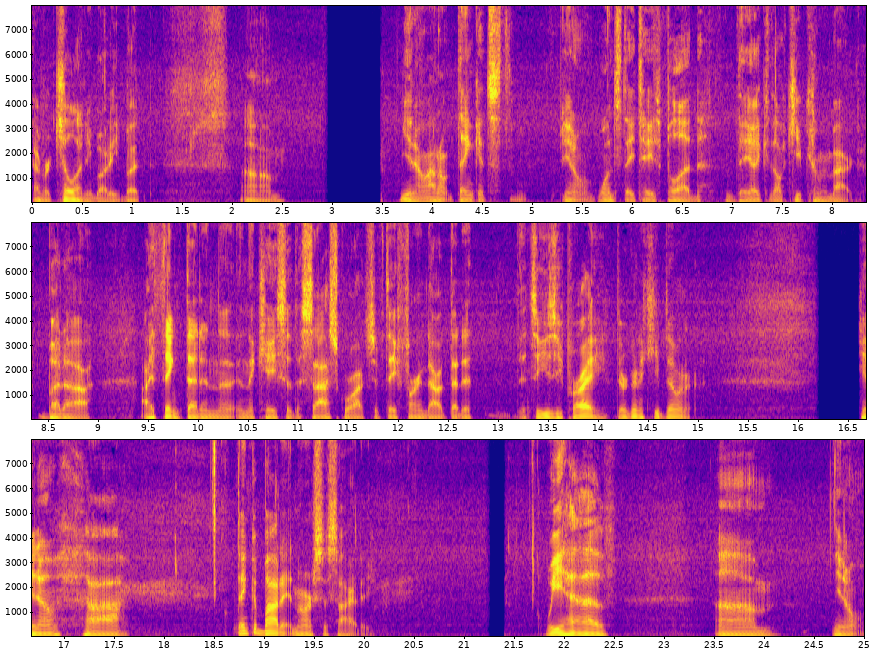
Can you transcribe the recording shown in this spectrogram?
ever kill anybody, but um you know, I don't think it's you know, once they taste blood, they they'll keep coming back. But uh I think that in the in the case of the Sasquatch, if they find out that it it's easy prey. They're going to keep doing it. You know, uh, think about it in our society. We have, um, you know,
